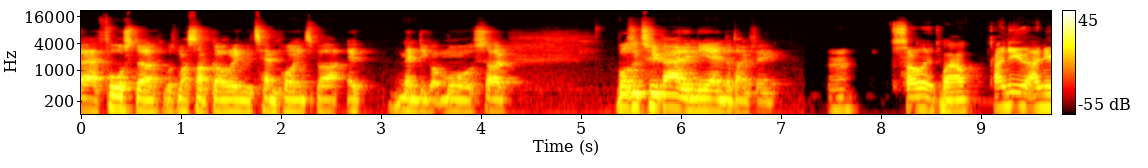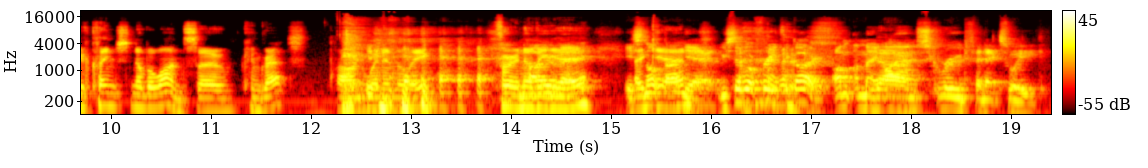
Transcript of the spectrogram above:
uh, Forster was my sub goalie with ten points, but it, Mendy got more, so wasn't too bad in the end. I don't think. Solid. Wow. And you and you've clinched number one, so congrats on winning the league for another No, year. mate, It's not done yet. We still got three to go. I'm, mate, No. I am screwed for next week.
